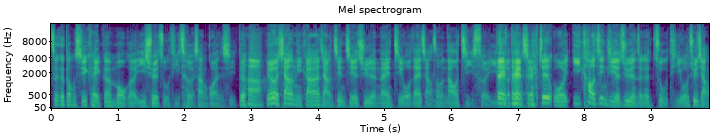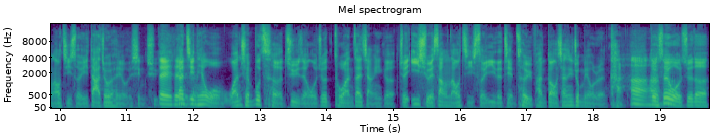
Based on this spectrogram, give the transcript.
这个东西可以跟某个医学主题扯上关系。对，因为像你刚刚讲《进击的巨人》那一集，我在讲什么脑脊髓液这个东西，就是我依靠《进击的巨人》这个主题，我去讲脑脊髓液，大家就会很有兴趣。对对。但今天我完全不扯巨人，我就突然在讲一个，就医学上脑脊髓液的检测与判断，我相信就没有人看。嗯。对，所以我觉得。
